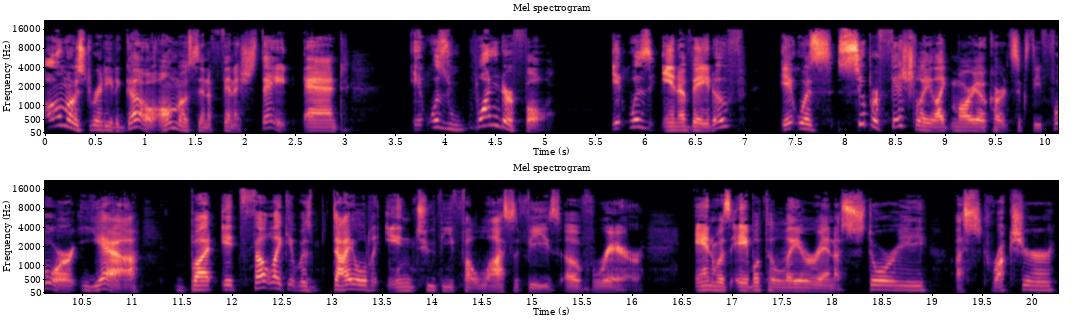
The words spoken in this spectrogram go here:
almost ready to go, almost in a finished state. And it was wonderful. It was innovative. It was superficially like Mario Kart 64, yeah, but it felt like it was dialed into the philosophies of Rare and was able to layer in a story, a structure,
